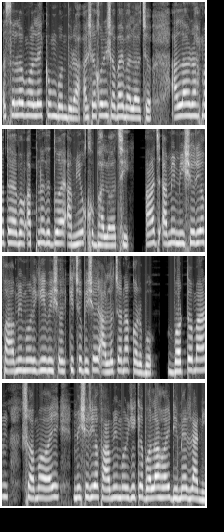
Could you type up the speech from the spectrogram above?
আসসালামু আলাইকুম বন্ধুরা, আশা করি সবাই ভালো আছো। আল্লাহর রহমতে এবং আপনাদের দোয়ায় আমিও খুব ভালো আছি। আজ আমি মিশরীয় ফার্মি মুরগি বিষয়, কিছু বিষয় আলোচনা করব। বর্তমান সময় মিশরীয় ফার্মি মুরগিকে বলা হয় ডিমের রানী।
